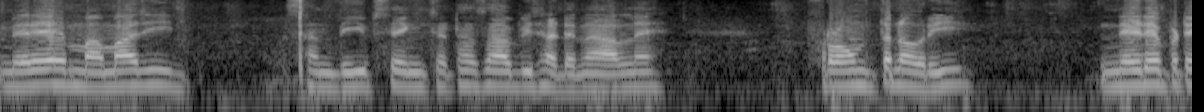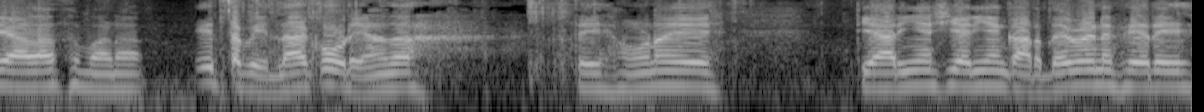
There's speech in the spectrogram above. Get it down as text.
ਮੇਰੇ ਮਾਮਾ ਜੀ ਸੰਦੀਪ ਸਿੰਘ ਚੱਠਾ ਸਾਹਿਬ ਵੀ ਸਾਡੇ ਨਾਲ ਨੇ। ਫਰੋਮ ਧਨੌਰੀ, ਨੇੜੇ ਪਟਿਆਲਾ, ਸਮਾਣਾ। ਇਹ ਤਬੇਲਾ ਘੋੜਿਆਂ ਦਾ। ਤੇ ਹੁਣ ਇਹ ਤਿਆਰੀਆਂ ਸ਼ਿਆਰੀਆਂ ਕਰਦੇ ਪਏ ਨੇ, ਫਿਰ ਇਹ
